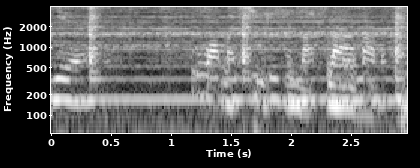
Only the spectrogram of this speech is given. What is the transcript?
Yeah. so all my chicas and my fly mama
